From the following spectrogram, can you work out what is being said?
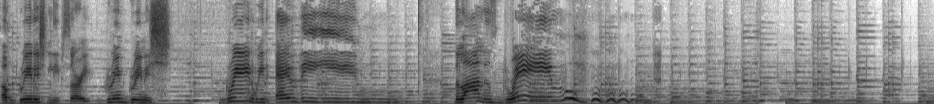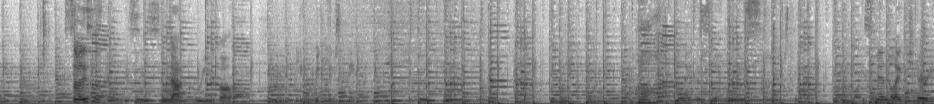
Um, greenish lip, sorry. Green greenish. Green with envy. The land is green. so this is this is Dark River liquid lipstick. Smells like cherry.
